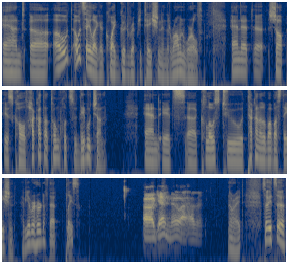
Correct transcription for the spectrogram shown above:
and uh, I would I would say like a quite good reputation in the ramen world. And that uh, shop is called Hakata Tonkotsu Debuchan, and it's uh, close to Takadanobaba Station. Have you ever heard of that place? Uh, again, no, I haven't. All right. So it's a,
